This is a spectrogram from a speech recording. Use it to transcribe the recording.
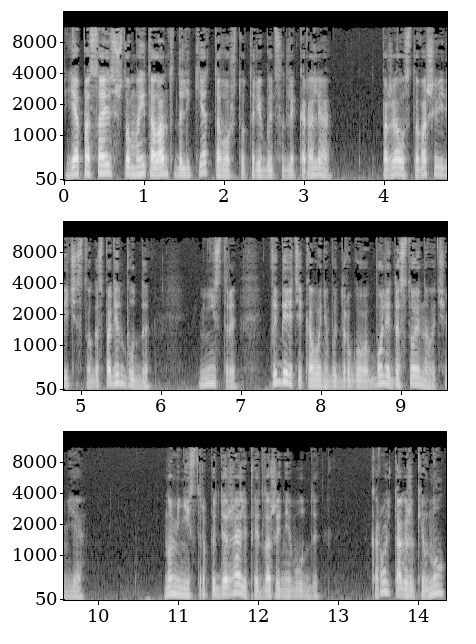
Я опасаюсь, что мои таланты далеки от того, что требуется для короля. Пожалуйста, Ваше Величество, господин Будда, министры, выберите кого-нибудь другого, более достойного, чем я. Но министры поддержали предложение Будды. Король также кивнул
